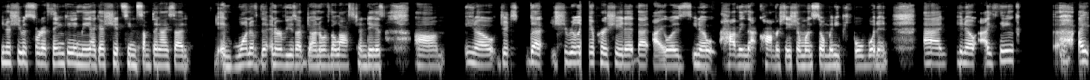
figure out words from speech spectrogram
you know, she was sort of thanking me. I guess she had seen something I said in one of the interviews I've done over the last 10 days. Um, you know, just that she really appreciated that I was, you know, having that conversation when so many people wouldn't. And, you know, I think I,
